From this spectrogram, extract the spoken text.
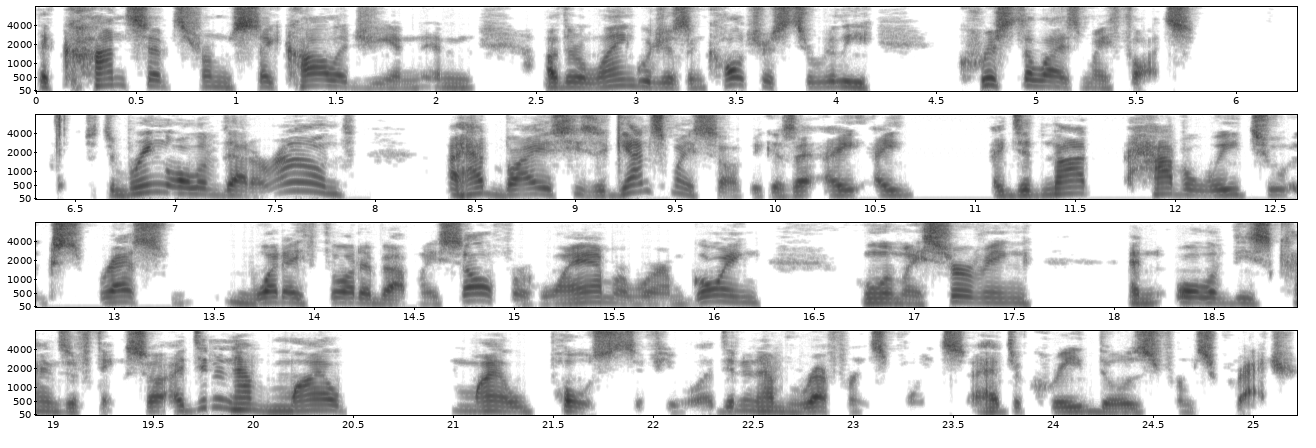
the concepts from psychology and, and other languages and cultures to really crystallize my thoughts. So to bring all of that around, I had biases against myself because I, I, I did not have a way to express what I thought about myself or who I am or where I'm going, who am I serving, and all of these kinds of things. So I didn't have mile mile posts, if you will. I didn't have reference points. I had to create those from scratch.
